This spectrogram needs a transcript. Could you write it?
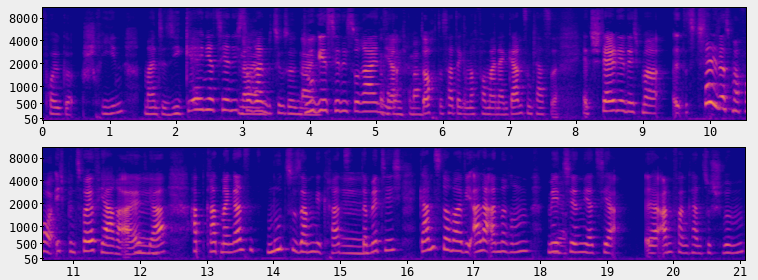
voll geschrien. Meinte, sie gehen jetzt hier nicht so Nein. rein, beziehungsweise du Nein. gehst hier nicht so rein. Das hat ja, er nicht gemacht. Doch, das hat er gemacht vor meiner ganzen Klasse. Jetzt stell dir dich mal, äh, stell dir das mal vor. Ich bin zwölf Jahre alt, Mhm. ja, hab gerade meinen ganzen Mut zusammengekratzt, Mhm. damit ich ganz normal wie alle anderen Mädchen jetzt hier äh, anfangen kann zu schwimmen.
